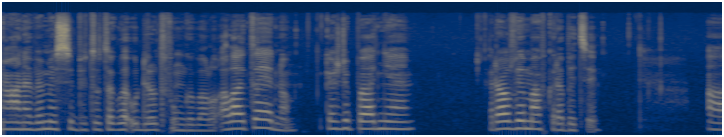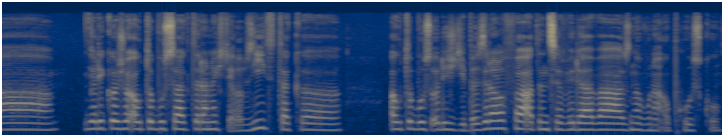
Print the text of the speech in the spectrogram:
No, Já nevím, jestli by to takhle u Dilt fungovalo, ale to je jedno. Každopádně Ralf je má v krabici. A jelikož ho autobusa, která nechtěl vzít, tak uh, autobus odjíždí bez Ralfa a ten se vydává znovu na obchůzku.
